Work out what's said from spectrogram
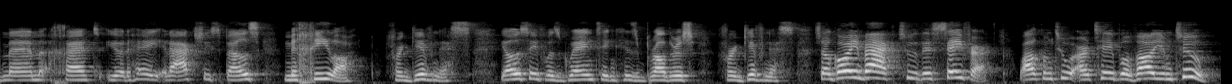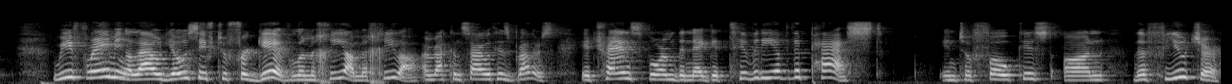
Mem Chet Yud Hey, it actually spells Mechila, forgiveness. Yosef was granting his brothers forgiveness. So going back to this Sefer, welcome to our table, volume 2. Reframing allowed Yosef to forgive lemechia, mechila, and reconcile with his brothers. It transformed the negativity of the past into focused on the future.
